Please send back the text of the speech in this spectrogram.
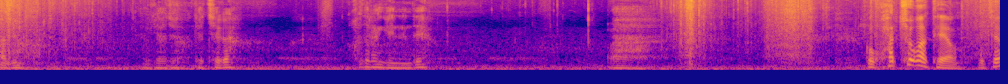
아주 여기 아주 개체가 커다란 게 있는데 꼭 화초 같아요. 그렇죠?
